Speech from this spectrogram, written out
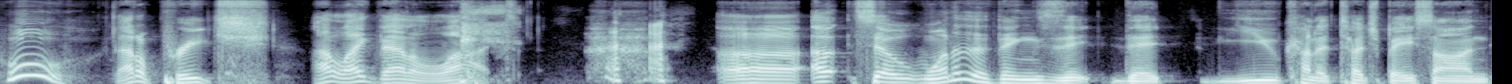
Whew, that'll preach. I like that a lot. Uh, uh, so one of the things that that you kind of touch base on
